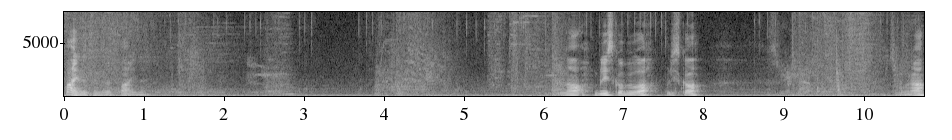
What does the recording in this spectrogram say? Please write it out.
Fajny ten grę, fajny. No, blisko było, blisko. Dobra.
